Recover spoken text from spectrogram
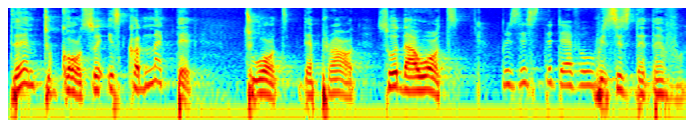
then to God. So it's connected to what? The proud. So that what? Resist the devil. Resist the devil.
